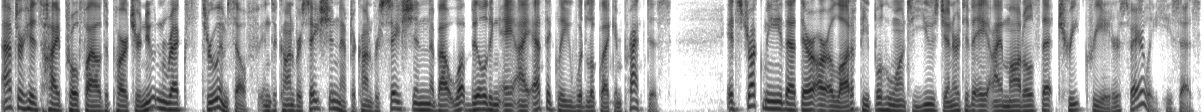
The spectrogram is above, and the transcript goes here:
After his high profile departure, Newton Rex threw himself into conversation after conversation about what building AI ethically would look like in practice. It struck me that there are a lot of people who want to use generative AI models that treat creators fairly, he says.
